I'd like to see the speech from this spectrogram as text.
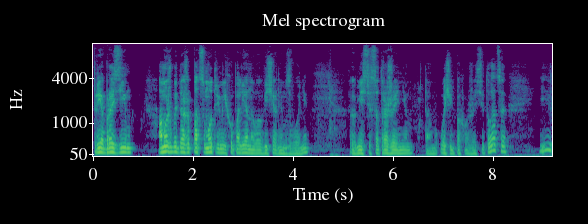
преобразим, а может быть, даже подсмотрим их у Поленова в вечернем звоне э, вместе с отражением. Там очень похожая ситуация. И,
